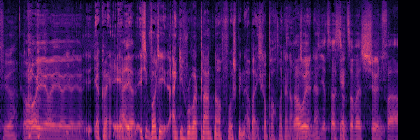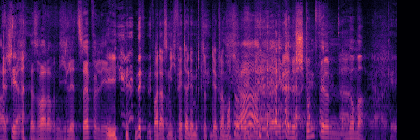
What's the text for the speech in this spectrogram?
dafür. Oi, oi, oi, oi. Ja, okay. Ah, ja. Ich wollte eigentlich Robert Plant noch vorspielen, aber ich glaube, brauchen wir dann auch Raoul, nicht mehr. Ne? jetzt hast du Okay. uns aber schön verarscht. Ja. Das war doch nicht Led Zeppelin. War das nicht Vetter der mit der Klamotte? Ja, das war irgendeine Stummfilmnummer. Okay.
